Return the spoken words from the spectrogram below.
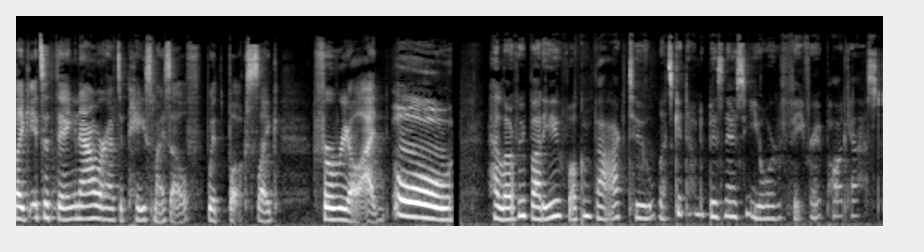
Like, it's a thing now where I have to pace myself with books. Like, for real. I oh. Hello everybody. Welcome back to Let's Get Down to Business, your favorite podcast.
